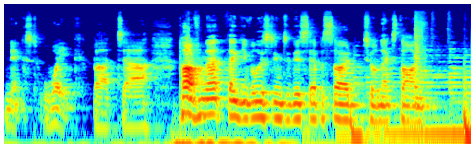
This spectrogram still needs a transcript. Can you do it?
next week. But uh, apart from that, thank you for listening to this episode. Till next time,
